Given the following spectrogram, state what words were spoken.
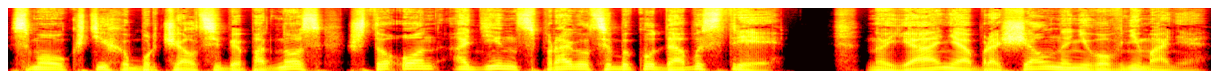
Смоук тихо бурчал себе под нос, что он один справился бы куда быстрее. Но я не обращал на него внимания.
